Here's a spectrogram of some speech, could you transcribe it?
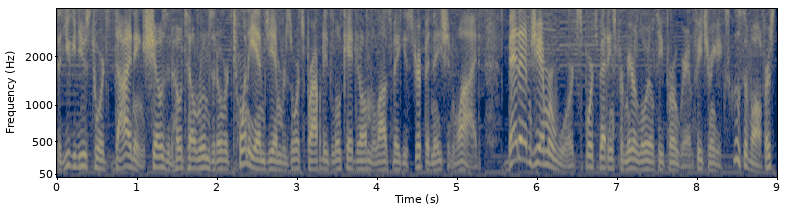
that you can use towards dining, shows, and hotel rooms at over 20 MGM resorts properties located on the Las Vegas Strip and nationwide. BetMGM Rewards, sports betting's premier loyalty program, featuring exclusive offers,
